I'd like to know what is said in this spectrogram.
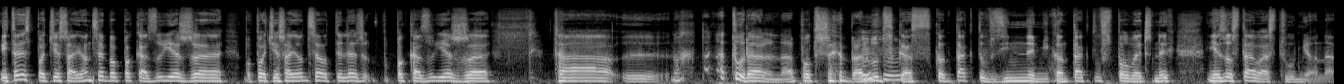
i to jest pocieszające, bo pokazuje, że, bo pocieszające o tyle, że pokazuje, że ta y, no, chyba naturalna potrzeba ludzka z kontaktów z innymi, kontaktów społecznych nie została stłumiona.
